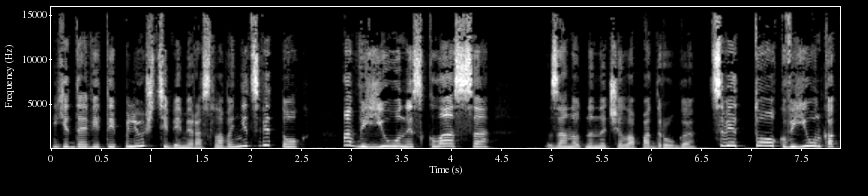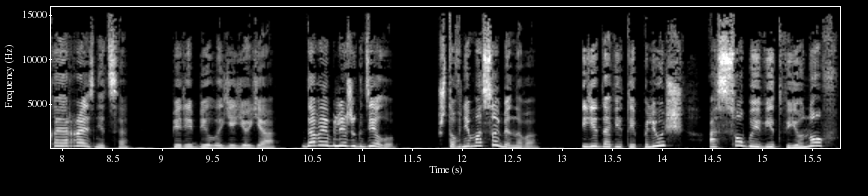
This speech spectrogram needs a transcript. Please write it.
«Ядовитый плющ тебе, Мирослава, не цветок, а вьюн из класса...» Занудно начала подруга. «Цветок, вьюн, какая разница?» Перебила ее я. «Давай ближе к делу. Что в нем особенного?» «Ядовитый плющ — особый вид вьюнов...»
